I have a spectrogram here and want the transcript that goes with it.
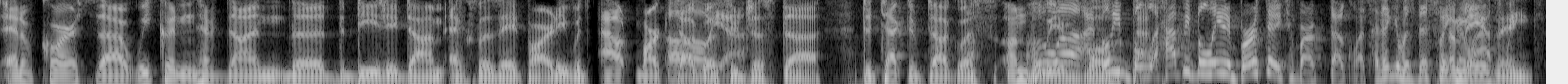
and of course uh we couldn't have done the the dj dom expose party without mark douglas Oh, yeah. who just uh detective douglas. Who, unbelievable uh, I believe, bel- happy belated birthday to Mark Douglas. I think it was this week amazing. week.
